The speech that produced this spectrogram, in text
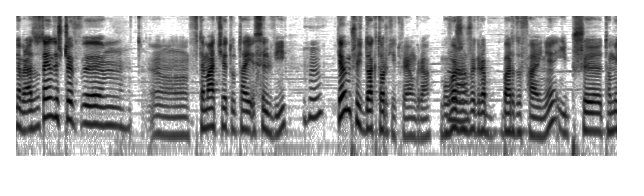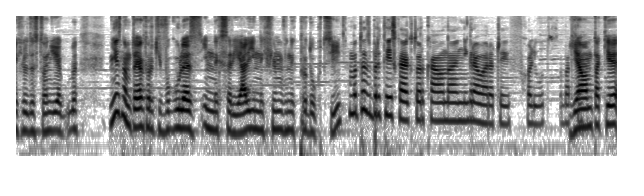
Dobra, a zostając jeszcze w, yy, w temacie tutaj Sylwii, Mhm. Chciałbym przejść do aktorki, która ją gra, bo uważam, No. że gra bardzo fajnie i przy Tomie Hiddlestonie jakby nie znam tej aktorki w ogóle z innych seriali, innych filmów, innych produkcji. Bo to jest brytyjska aktorka, ona nie grała raczej w Hollywood bardzo. Ja mam takie,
